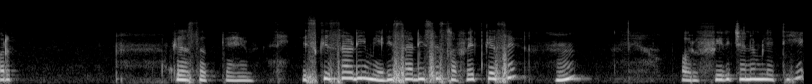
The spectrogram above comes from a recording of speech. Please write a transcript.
और कह सकते हैं, इसकी साड़ी मेरी साड़ी से सफ़ेद कैसे? हम्म? और फिर जन्म लेती है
